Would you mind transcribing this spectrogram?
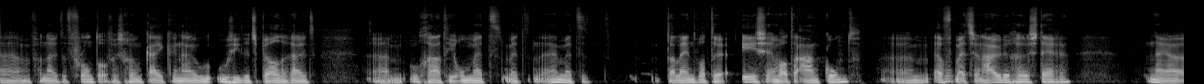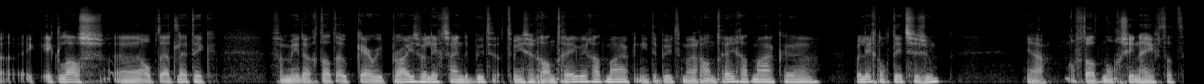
um, vanuit het front office gewoon kijken naar hoe, hoe ziet het spel eruit. Um, hoe gaat hij om met, met, hè, met het talent wat er is en wat er aankomt. Um, of met zijn huidige sterren. nou ja, ik, ik las op de Athletic vanmiddag dat ook Carey Price wellicht zijn debuut, tenminste een rentree weer gaat maken. Niet debuut, maar een rentree gaat maken. wellicht nog dit seizoen. Ja, of dat nog zin heeft, dat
